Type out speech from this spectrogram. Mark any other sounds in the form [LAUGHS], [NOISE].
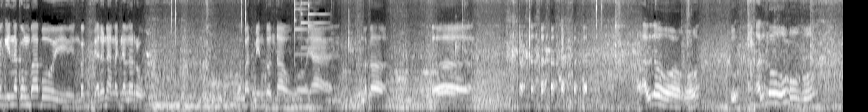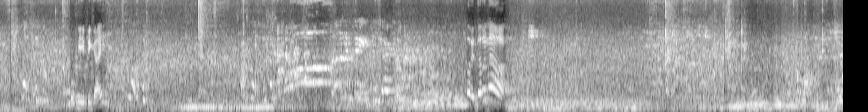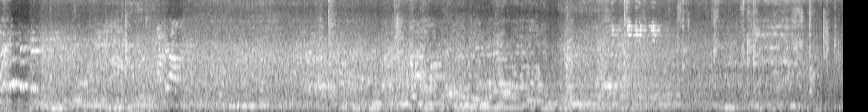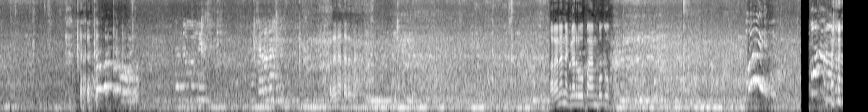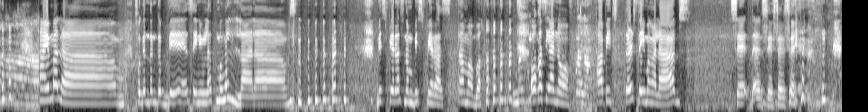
mag-ina kong baboy, mag, ano na, naglalaro. Badminton daw. O, yan. Laka. Ah. [LAUGHS] Hello ko. Hello ko. Bumibigay. Hoy, tara na. Tara naglaro pa ang bugok. [LAUGHS] Hi, malam! Magandang gabi sa inyong lahat mga lalabs. [LAUGHS] bispiras ng bispiras. Tama ba? [LAUGHS] o kasi ano, happy Thursday mga labs. Se, uh, se, se, se.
